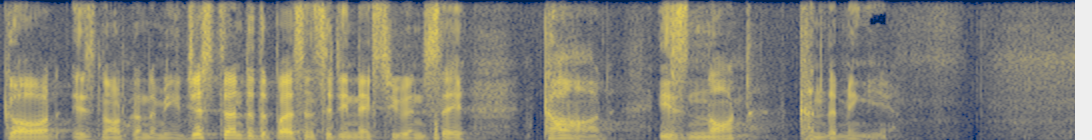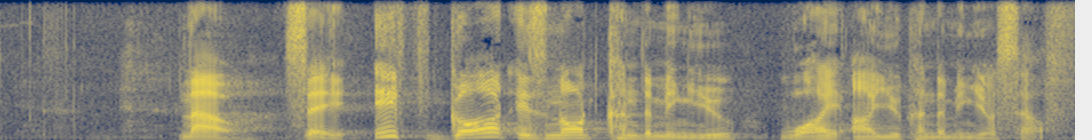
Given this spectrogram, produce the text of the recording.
God is not condemning you. Just turn to the person sitting next to you and say, God is not condemning you. Now, say, if God is not condemning you, why are you condemning yourself?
